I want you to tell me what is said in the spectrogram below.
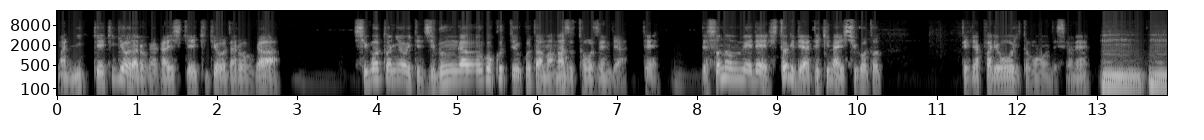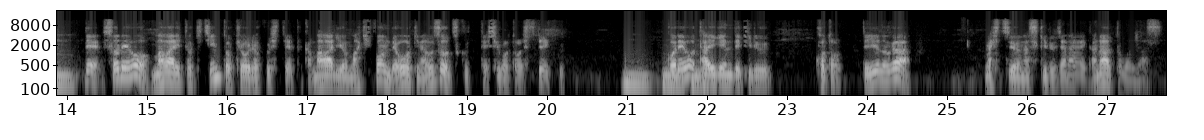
まあ日系企業だろうが外資系企業だろうが、仕事において自分が動くっていうことはまあまず当然であって、で、その上で一人ではできない仕事ってやっぱり多いと思うんですよね。うんうん、で、それを周りときちんと協力してとか、周りを巻き込んで大きな渦を作って仕事をしていく。うんうん、これを体現できることっていうのが、まあ、必要なスキルじゃないかなと思います。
